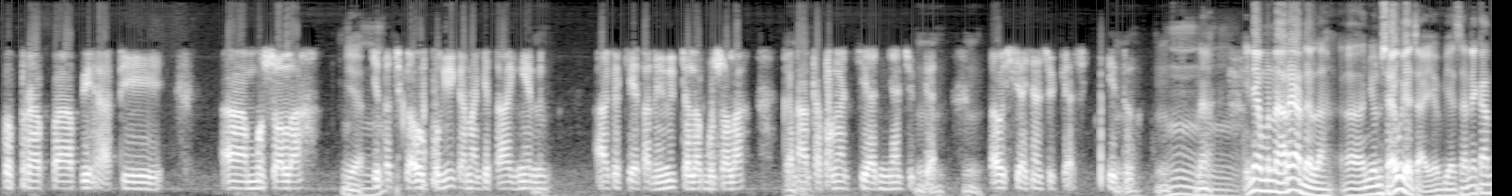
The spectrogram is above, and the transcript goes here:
beberapa pihak di uh, musola Ya. kita juga hubungi karena kita ingin uh, kegiatan ini dalam musola karena ada pengajiannya juga Mm. tausiahnya juga gitu Hmm. Nah, ini yang menarik adalah eh, nyun sewu ya cak ya. Biasanya kan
